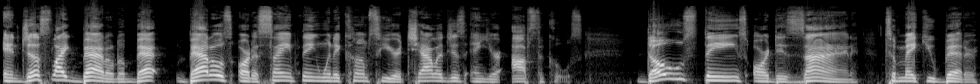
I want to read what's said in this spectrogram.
And just like battle, the bat- battles are the same thing when it comes to your challenges and your obstacles. Those things are designed to make you better.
